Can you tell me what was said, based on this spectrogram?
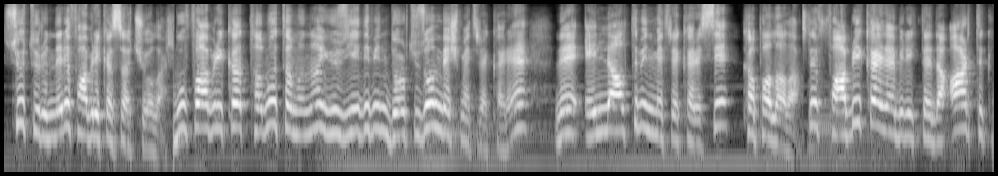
süt ürünleri fabrikası açıyorlar. Bu fabrika tamı tamına 107.415 metrekare ve 56.000 metrekaresi kapalı alan. İşte fabrikayla birlikte de artık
